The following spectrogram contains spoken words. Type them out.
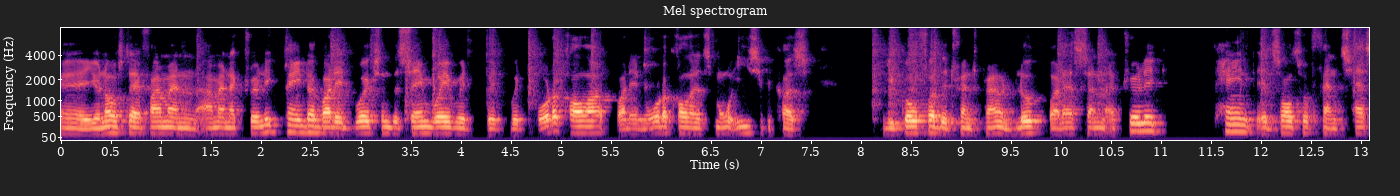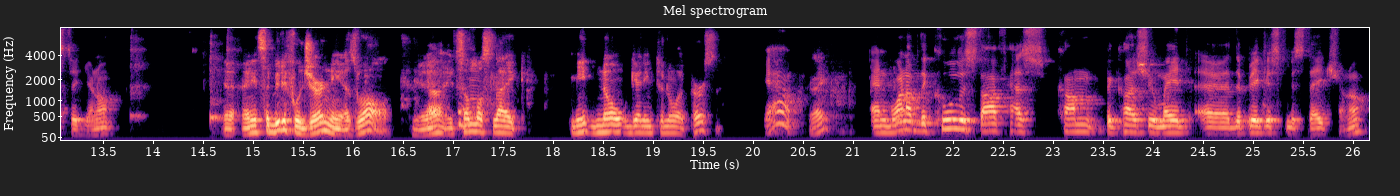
Uh, you know stef i'm an i'm an acrylic painter but it works in the same way with with, with watercolor. But in watercolor it's more easy because you go for the transparent look. But as an acrylic paint it's also fantastic you know yeah, and it's a beautiful journey as well. Yeah, it's almost like me know getting to know a person. Yeah, right. And one of the coolest stuff has come because you made uh, the biggest mistakes, you know.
